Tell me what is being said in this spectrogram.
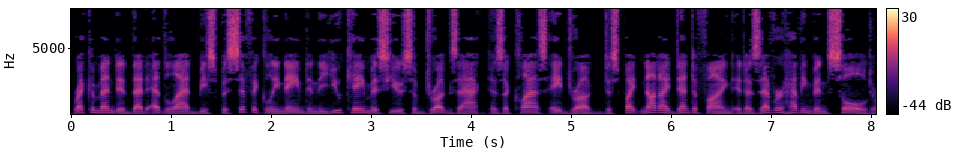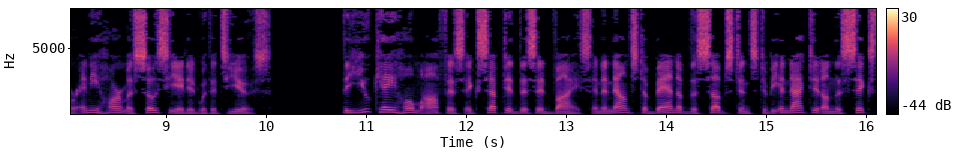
recommended that Eth-LAD be specifically named in the UK Misuse of Drugs Act as a Class A drug despite not identifying it as ever having been sold or any harm associated with its use. The UK Home Office accepted this advice and announced a ban of the substance to be enacted on 6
